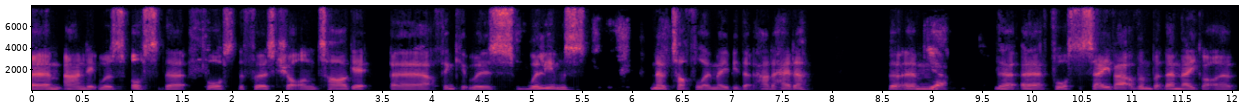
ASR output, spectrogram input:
Um, and it was us that forced the first shot on target. Uh, I think it was Williams, no Toffolo maybe that had a header that um, yeah that uh, forced a save out of them, but then they got a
